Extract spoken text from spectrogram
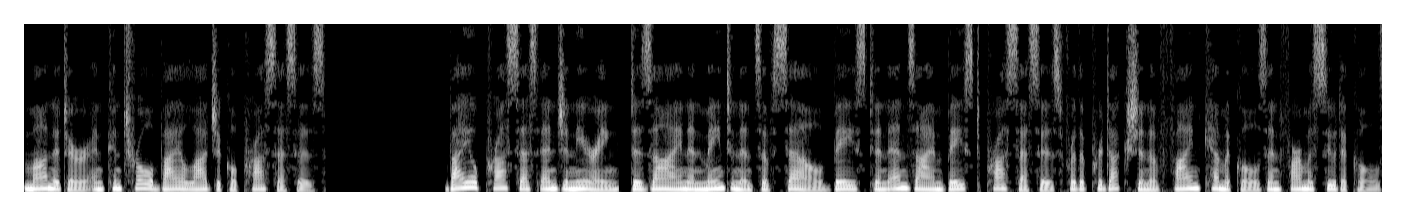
monitor and control biological processes. Bioprocess engineering – design and maintenance of cell-based and enzyme-based processes for the production of fine chemicals and pharmaceuticals.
